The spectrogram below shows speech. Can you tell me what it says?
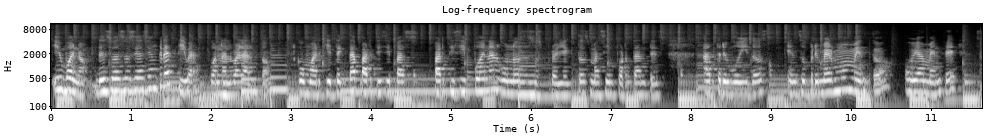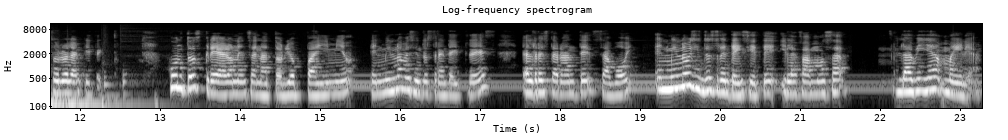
Y bueno, de su asociación creativa con Alvarado, como arquitecta participó en algunos de sus proyectos más importantes, atribuidos en su primer momento, obviamente, solo al arquitecto. Juntos crearon el Sanatorio Paimio en 1933, el restaurante Savoy en 1937 y la famosa La Villa Mairea,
